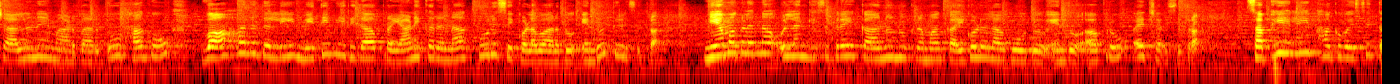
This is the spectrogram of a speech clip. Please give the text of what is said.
ಚಾಲನೆ ಮಾಡಬಾರದು ಹಾಗೂ ವಾಹನದಲ್ಲಿ ಮಿತಿ ಮೀರಿದ ಪ್ರಯಾಣಿಕರನ್ನು ಕೂರಿಸಿಕೊಳ್ಳಬಾರದು ಎಂದು ತಿಳಿಸಿದರು. ನಿಯಮಗಳನ್ನು ಉಲ್ಲಂಘಿಸಿದರೆ ಕಾನೂನು ಕ್ರಮ ಕೈಗೊಳ್ಳಲಾಗುವುದು ಎಂದು ಅವರು ಎಚ್ಚರಿಸಿದರು. ಸಭೆಯಲ್ಲಿ ಭಾಗವಹಿಸಿದ್ದ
